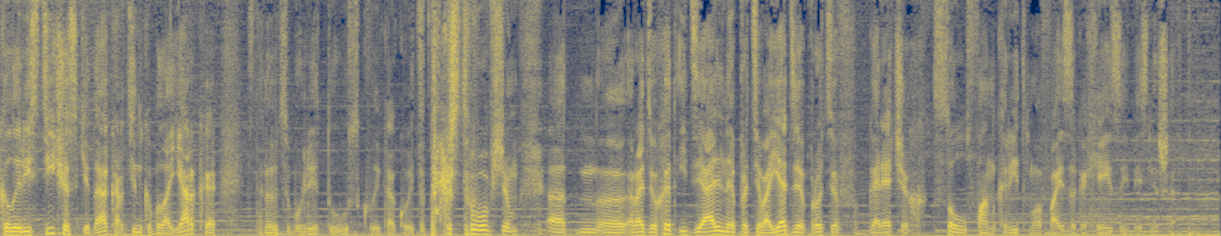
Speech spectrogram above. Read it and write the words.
колористически, да, картинка была яркая, становится более тусклой какой-то. Так что, в общем, э, э, Radiohead идеальное противоядие против горячих соул-фанк ритмов Айзека Хейза и песни Шефта.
